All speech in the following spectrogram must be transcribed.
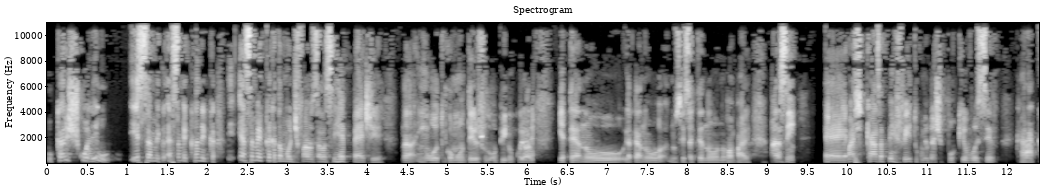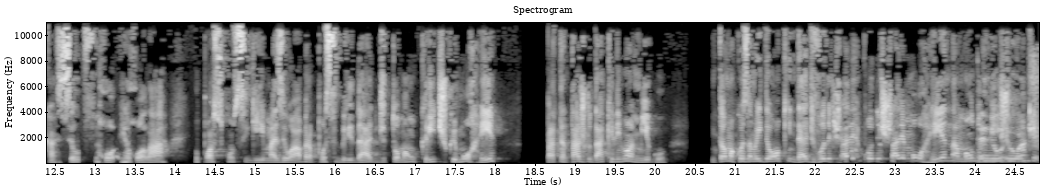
O cara escolheu essa, essa mecânica, essa mecânica da Modifiers, ela se repete na, em outro, como o Tales Loop, no Curiosity, e até no, até no, não sei se até no, no Vampire. Mas assim, é, mas casa perfeito com o porque você, caraca, se eu rerolar, eu posso conseguir, mas eu abro a possibilidade de tomar um crítico e morrer para tentar ajudar aquele meu amigo. Então é uma coisa meio The Walking Dead, vou deixar ele, vou deixar ele morrer na mão do é, bicho. Eu, eu acho...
